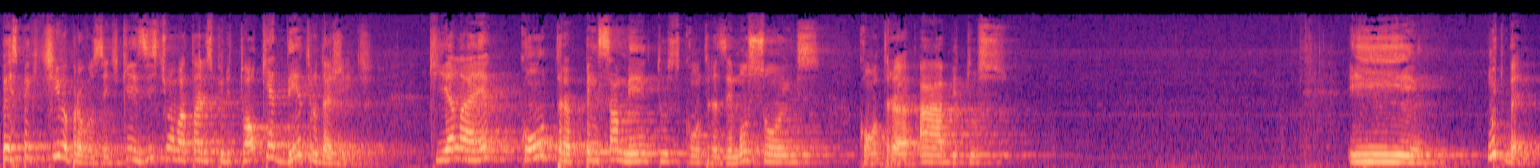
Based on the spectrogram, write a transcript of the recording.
perspectiva para você de que existe uma batalha espiritual que é dentro da gente, que ela é contra pensamentos, contra as emoções, contra hábitos. E muito bem.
